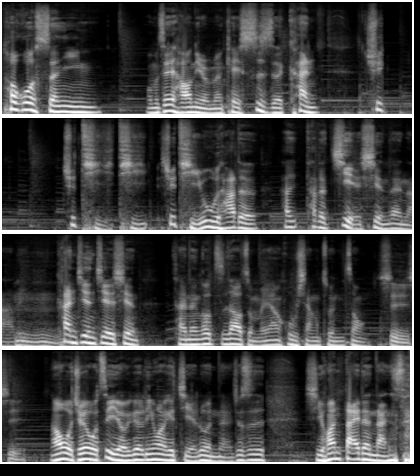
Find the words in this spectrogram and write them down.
透过声音，我们这些好女人们可以试着看，去去体体去体悟她的她她的界限在哪里，嗯嗯，看见界限，才能够知道怎么样互相尊重。是是。然后我觉得我自己有一个另外一个结论呢，就是喜欢呆的男生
